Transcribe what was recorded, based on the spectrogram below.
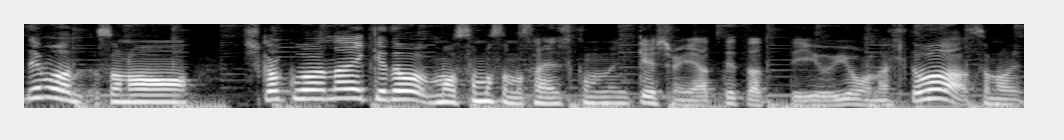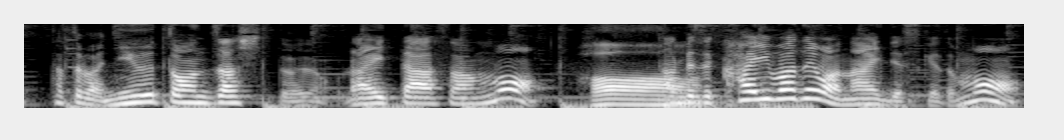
でもその資格はないけどもうそもそもサイエンスコミュニケーションやってたっていうような人はその例えばニュートン雑誌というライターさんもはあ。あ別に会話ではないですけども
